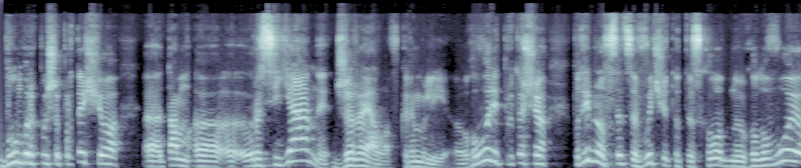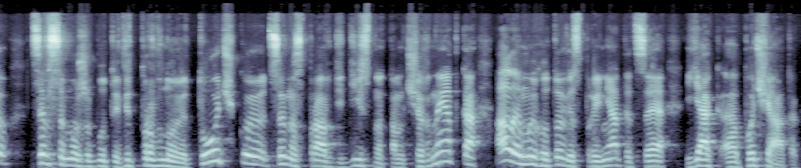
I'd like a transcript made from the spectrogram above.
Блумберг пише про те, що е, там е, росіяни, джерела в Кремлі, говорять про те, що потрібно все це вичитати з холодною головою. Це все може бути відправною точкою. Це насправді дійсно там чернетка, але ми готові сприйняти це як початок.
